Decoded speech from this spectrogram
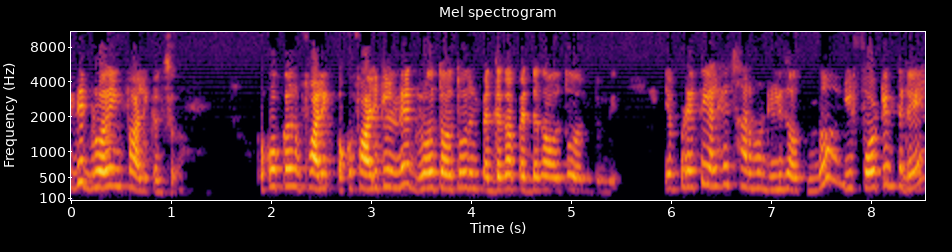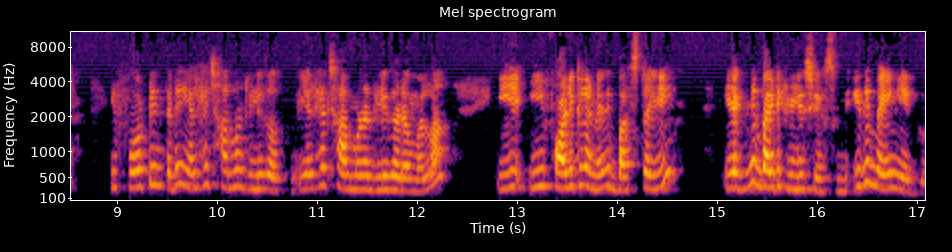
ఇది గ్రోయింగ్ ఫాలికల్స్ ఒక్కొక్క ఫాలి ఒక ఫాలికల్ అనేది గ్రోత్ అవుతూ పెద్దగా పెద్దగా అవుతూ ఉంటుంది. ఎప్పుడైతే ఎల్హెచ్ హార్మోన్ రిలీజ్ అవుతుందో ఈ ఫోర్టీన్త్ డే ఈ fourteenth day LH hormone release అవుతుంది. ఎల్హెచ్ హార్మోన్ రిలీజ్ అవడం వల్ల ఈ ఈ ఫాలికల్ అనేది బస్ట్ అయ్యి ఎగ్ని బయటికి రిలీజ్ చేస్తుంది. ఇది మెయిన్ ఎగ్.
